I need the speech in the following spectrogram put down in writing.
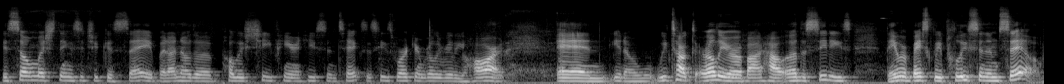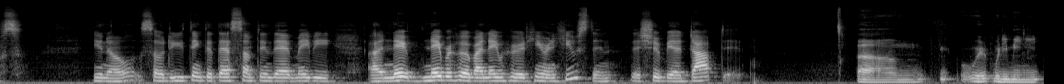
There's so much things that you can say, but I know the police chief here in Houston, Texas, he's working really, really hard. And you know, we talked earlier about how other cities they were basically policing themselves. You know, so do you think that that's something that maybe uh, na- neighborhood by neighborhood here in Houston that should be adopted? Um, what, what do you mean? You-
